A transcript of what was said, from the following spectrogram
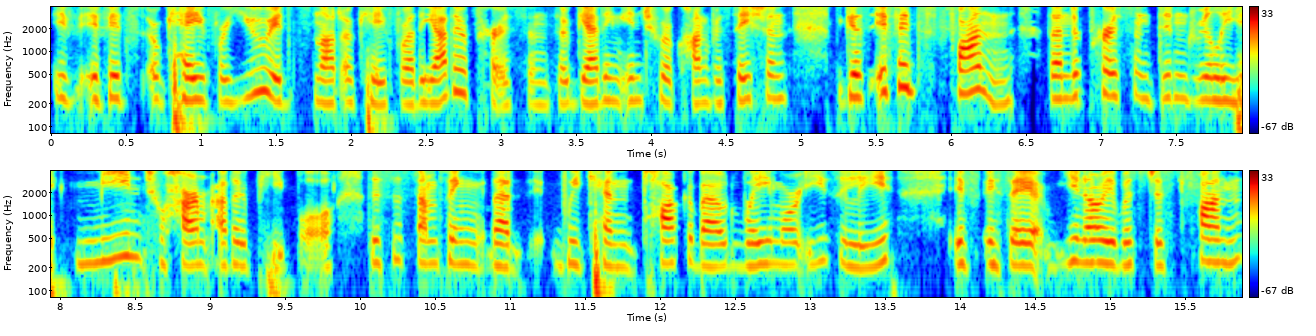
if, if it's okay for you it's not okay for the other person. So getting into a conversation because if it's fun then the person didn't really mean to harm other people this is something that we can talk about way more easily if they say you know it was just fun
